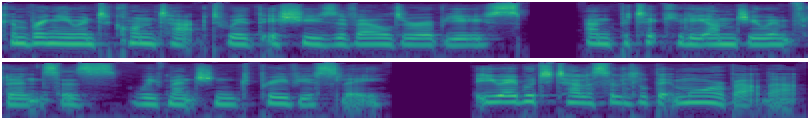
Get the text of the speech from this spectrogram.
can bring you into contact with issues of elder abuse and particularly undue influence, as we've mentioned previously. Are you able to tell us a little bit more about that?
